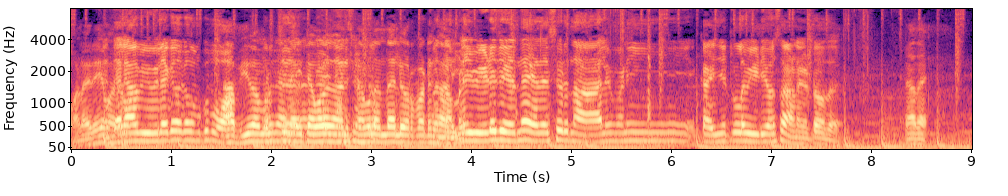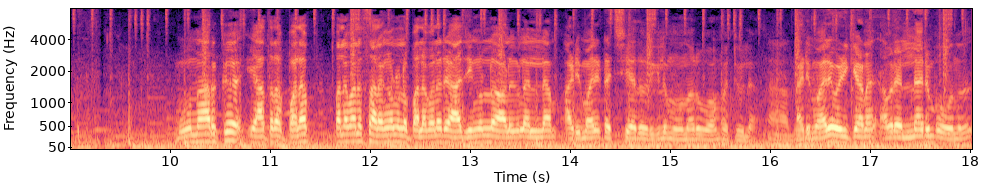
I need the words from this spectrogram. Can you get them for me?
വളരെ എന്തായാലും ആ വ്യൂവിലേക്ക് നമുക്ക് ആ പോവാം വ്യൂ നമ്മൾ നന്നായിട്ട് നമ്മൾ കാണിച്ച് നമ്മൾ എന്തായാലും ഉറപ്പായിട്ടും നമ്മൾ കാണിക്കും ഈ വീഡിയോ ചെയ്യുന്ന ഏകദേശം ഒരു നാല് മണി കഴിഞ്ഞിട്ടുള്ള വീഡിയോസ് ആണ് കേട്ടോ അത് അതെ മൂന്നാർക്ക് യാത്ര പല പല പല സ്ഥലങ്ങളിലുള്ള പല പല രാജ്യങ്ങളിലുള്ള ആളുകളെല്ലാം അടിമാലി ടച്ച് ചെയ്യാതെ ഒരിക്കലും മൂന്നാർ പോകാൻ പറ്റൂല അടിമാലി വഴിക്കാണ് അവരെല്ലാവരും പോകുന്നത്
